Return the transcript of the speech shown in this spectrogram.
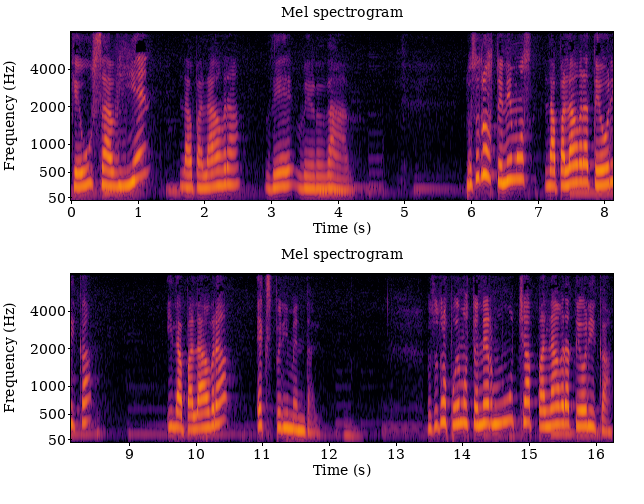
que usa bien la palabra de verdad. Nosotros tenemos la palabra teórica y la palabra experimental. Nosotros podemos tener mucha palabra teórica,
